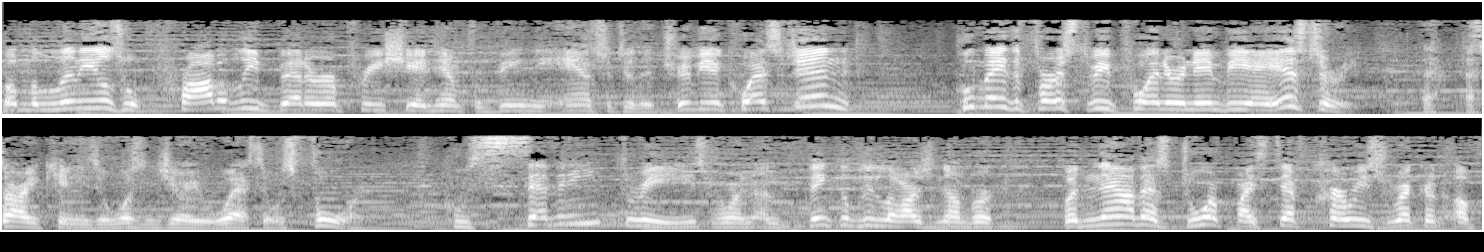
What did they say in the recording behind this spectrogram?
but millennials will probably better appreciate him for being the answer to the trivia question Who made the first three pointer in NBA history? Sorry, kiddies, it wasn't Jerry West, it was Ford, whose 73s were an unthinkably large number, but now that's dwarfed by Steph Curry's record of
